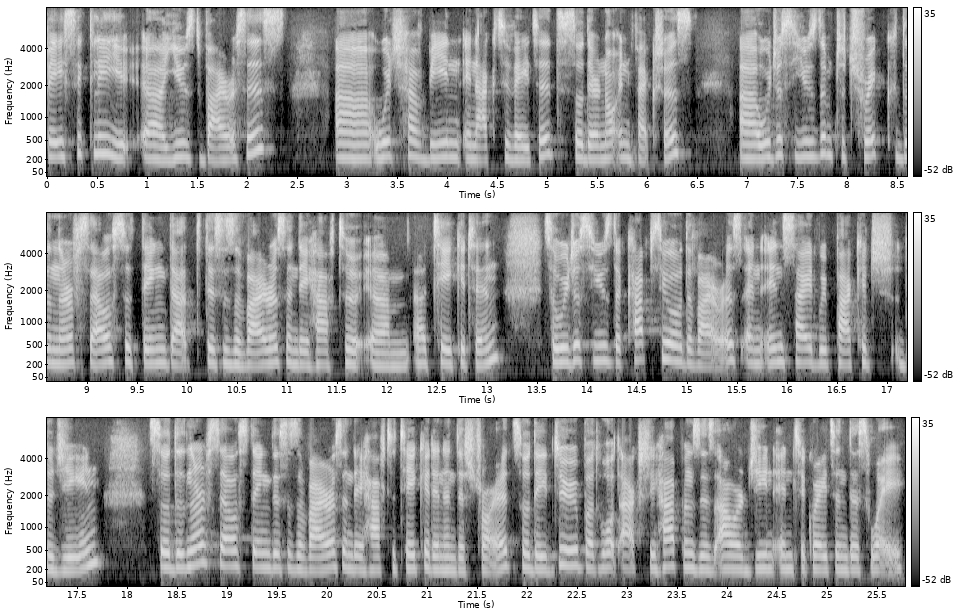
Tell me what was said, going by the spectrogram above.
basically uh, used viruses uh, which have been inactivated, so they're not infectious. Uh, we just use them to trick the nerve cells to think that this is a virus and they have to um, uh, take it in. So we just use the capsule of the virus and inside we package the gene. So the nerve cells think this is a virus and they have to take it in and destroy it. So they do, but what actually happens is our gene integrates in this way.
